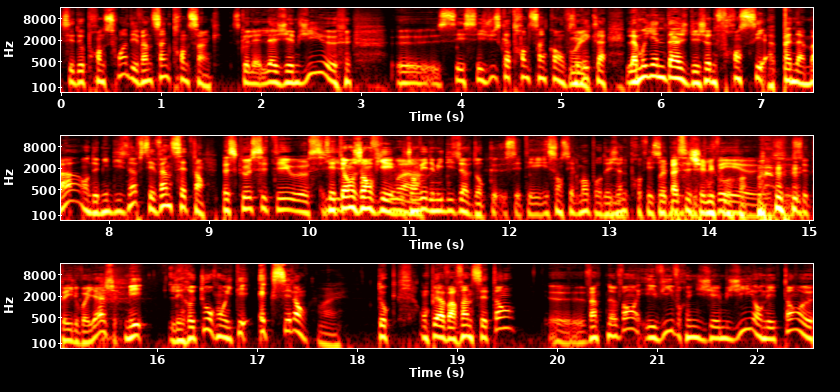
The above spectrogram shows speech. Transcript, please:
c'est de prendre soin des 25-35. Parce que la, la GMJ, euh, euh, c'est jusqu'à 35 ans. Vous savez que la, moyenne d'âge des jeunes Français à Panama en 2019, c'est 27 ans. Parce que c'était C'était en janvier, janvier 2019. Donc c'était essentiellement pour des jeunes professionnels passer qui chez pouvaient se, se, payer le voyage. Mais les retours ont été excellents. Donc on peut avoir 27 ans, 29 euh, ans et vivre une GMJ en étant euh,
